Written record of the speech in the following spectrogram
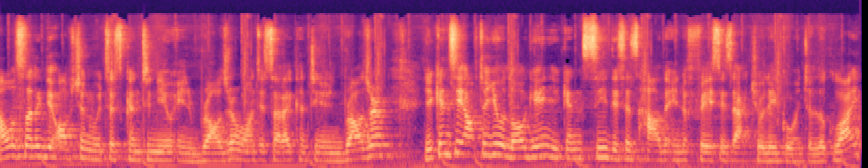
I will select the option which says continue in browser. Once you select continue in browser, you can see after you log in, you can see this is how the interface is actually going to look like.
